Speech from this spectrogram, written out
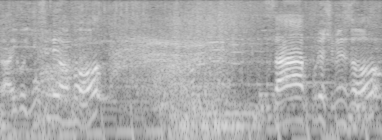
자 이거 인스네어 한번. 싹 뿌려주면서.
